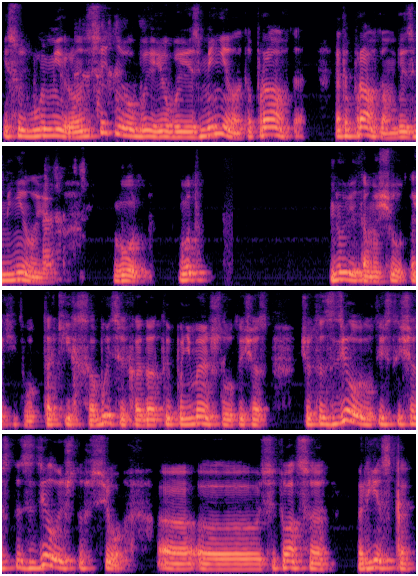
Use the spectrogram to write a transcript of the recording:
и судьбу мира. Он действительно его бы, ее бы изменил, это правда. Это правда, он бы изменил ее. Вот. Вот ну или там еще вот какие-то вот таких событий, когда ты понимаешь, что вот ты сейчас что-то сделал, вот если ты сейчас это сделаешь, то все, э, э, ситуация резко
